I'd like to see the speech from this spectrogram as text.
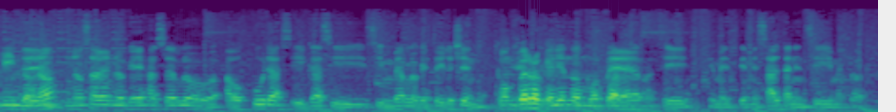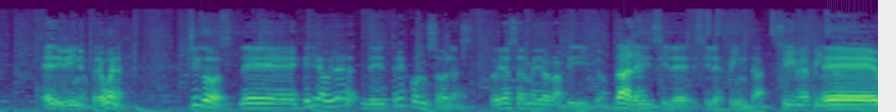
Lindo, Ustedes ¿no? saben lo que es hacerlo a oscuras y casi sin ver lo que estoy leyendo. Con Eh, perros y queriendo con perros, sí, que me, que me saltan encima y todo. Es divino, pero bueno. Chicos, les quería hablar de tres consolas. Lo voy a hacer medio rapidito. Dale. Si, si le- si les pinta. Sí, me pinta. Eh,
